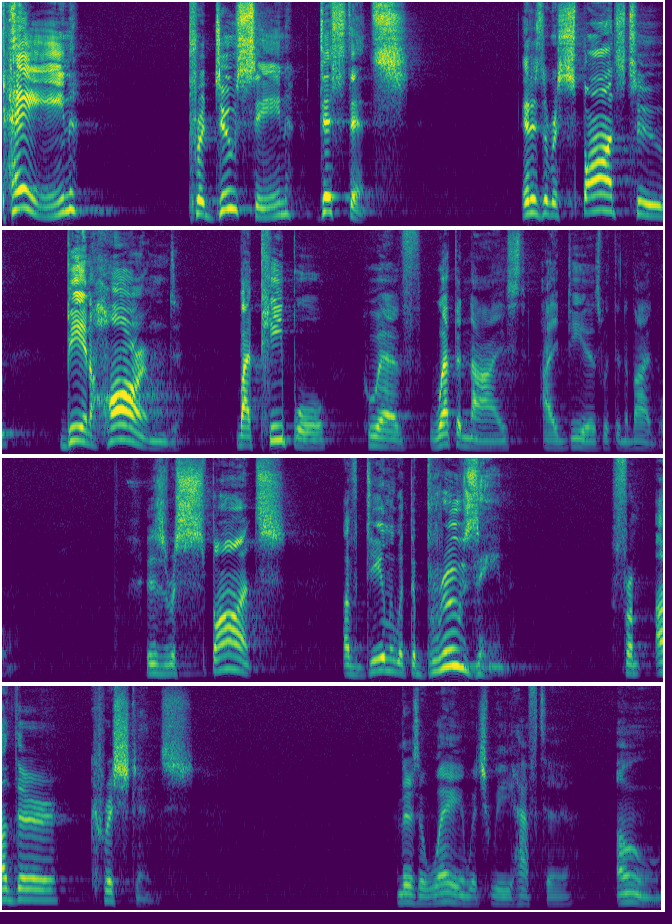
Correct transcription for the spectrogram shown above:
pain producing distance. It is a response to being harmed by people who have weaponized ideas within the Bible. It is a response of dealing with the bruising from other Christians. And there's a way in which we have to own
